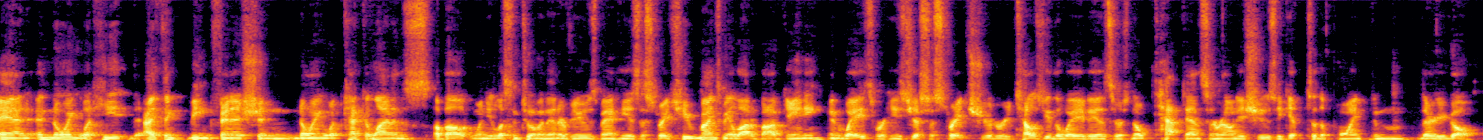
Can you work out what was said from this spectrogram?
and and knowing what he, I think being Finnish and knowing what Kekalainen's about. When you listen to him in interviews, man, he is a straight. He reminds me a lot of Bob Gainey in ways where he's just a straight shooter. He tells you the way it is. There's no tap dancing around issues. You get to the point, and there you go.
